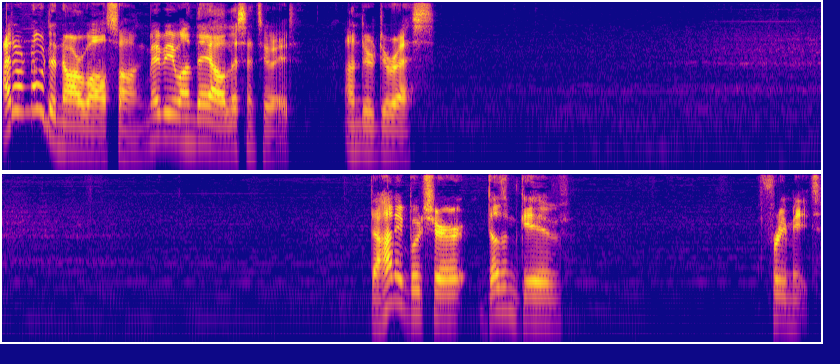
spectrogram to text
I don't know the Narwhal song. Maybe one day I'll listen to it. Under duress. The honey butcher doesn't give free meat.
